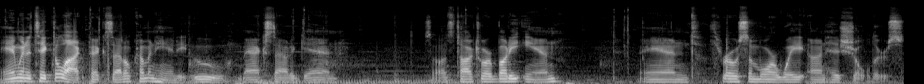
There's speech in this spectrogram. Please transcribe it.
And I'm going to take the lockpicks. That'll come in handy. Ooh, maxed out again. So let's talk to our buddy Ian and throw some more weight on his shoulders.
